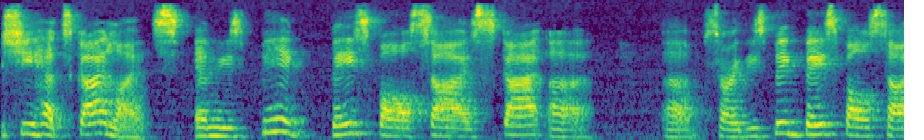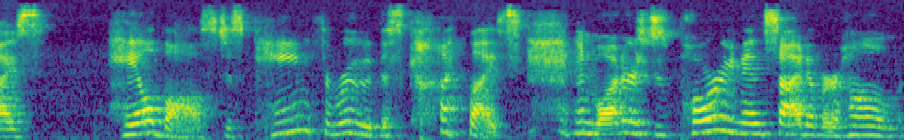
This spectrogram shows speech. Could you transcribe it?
she had skylights and these big baseball size sky. Uh, uh, sorry, these big baseball size hail balls just came through the skylights, and water is just pouring inside of her home.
